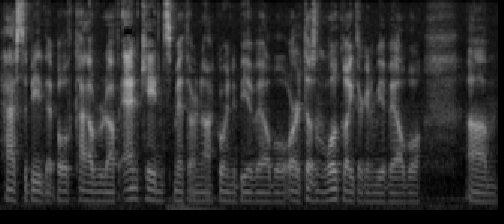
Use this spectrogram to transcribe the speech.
has to be that both Kyle Rudolph and Kaden Smith are not going to be available, or it doesn't look like they're going to be available. Um,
